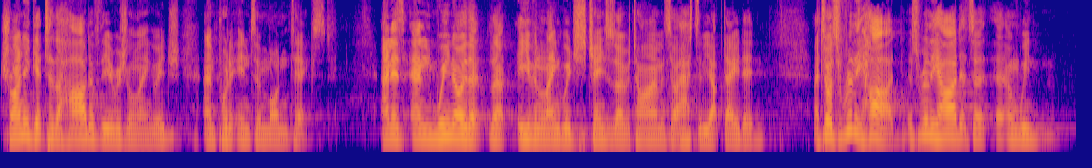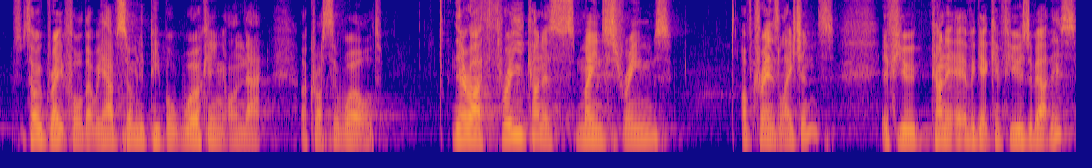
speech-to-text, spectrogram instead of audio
trying to get to the heart of the original language and put it into modern text. And, as, and we know that, that even language changes over time, and so it has to be updated. And so it's really hard. It's really hard. It's a, and we're so grateful that we have so many people working on that across the world. There are three kind of main streams of translations, if you kind of ever get confused about this.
